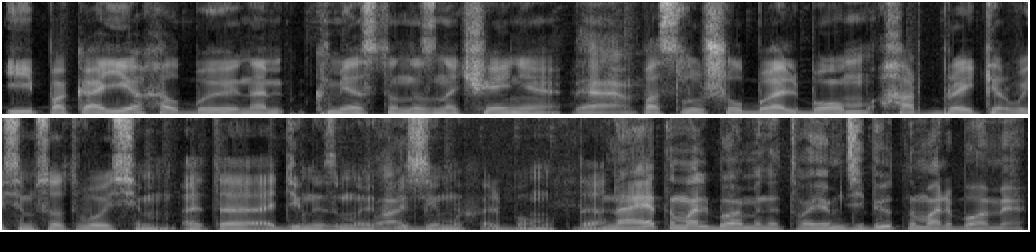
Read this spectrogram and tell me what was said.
и пока ехал бы на- к месту назначения, Да. послушал бы альбом Heartbreaker 808. Это один из моих Классика. любимых альбомов, да. На этом альбоме, на твоем дебютном альбоме,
